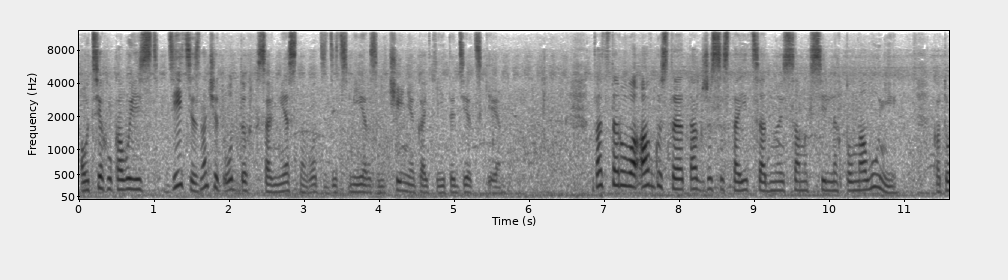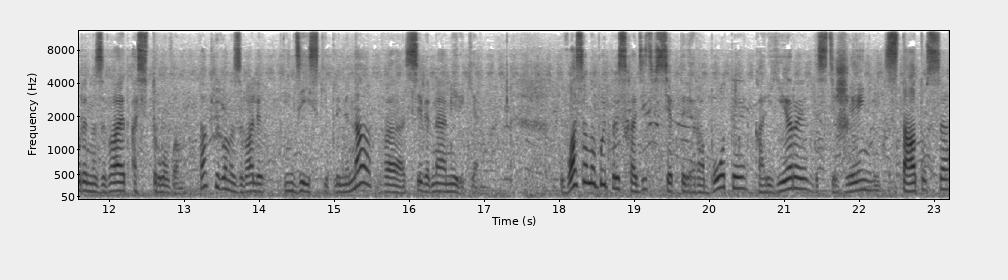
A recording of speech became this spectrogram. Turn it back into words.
А у тех, у кого есть дети, значит отдых совместно вот с детьми, развлечения какие-то детские. 22 августа также состоится одно из самых сильных полнолуний, которое называют Островом. Так его называли индейские племена в Северной Америке. У вас оно будет происходить в секторе работы, карьеры, достижений, статуса.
